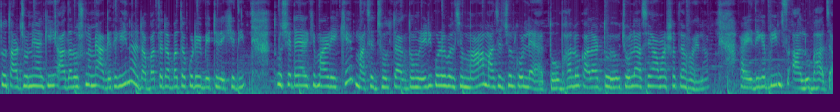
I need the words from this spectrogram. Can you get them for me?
তো তার জন্য আর কি আদা, রসুন আমি আগে থেকেই না ডাব্বাতে ডাব্বাতে করে বেটে রেখে দিই। তো সেটাই আর কি মা রেখে মাছের ঝোলটা একদম রেডি করে ফেলছে। মা মাছের ঝোল করলে এত ভালো কালার তো চলে আসে, আমার সাথে হয় না। আর এইদিকে বিনস আলু ভাজা,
